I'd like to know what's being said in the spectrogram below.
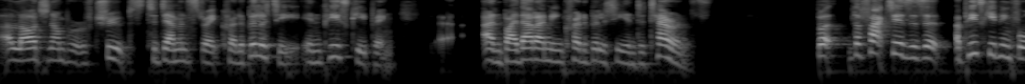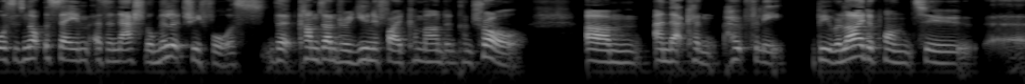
a large number of troops to demonstrate credibility in peacekeeping. And by that, I mean credibility in deterrence. But the fact is, is that a peacekeeping force is not the same as a national military force that comes under a unified command and control. Um, and that can hopefully be relied upon to uh,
